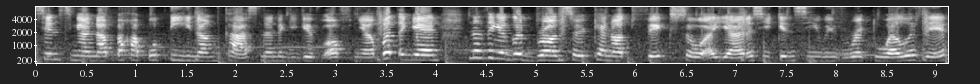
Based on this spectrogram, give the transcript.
since nga napakaputi ng cast na nag-give off niya. But again, nothing a good bronzer cannot fix. So, ayan, as you can see, we've worked well with it.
